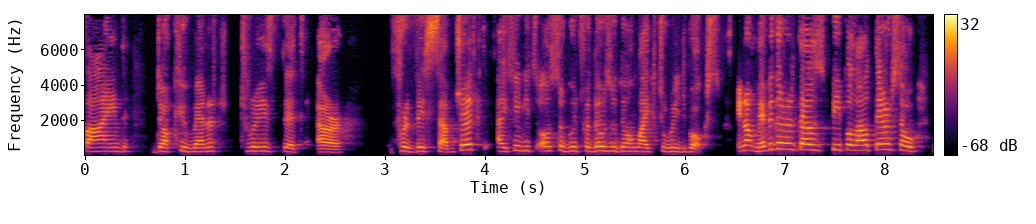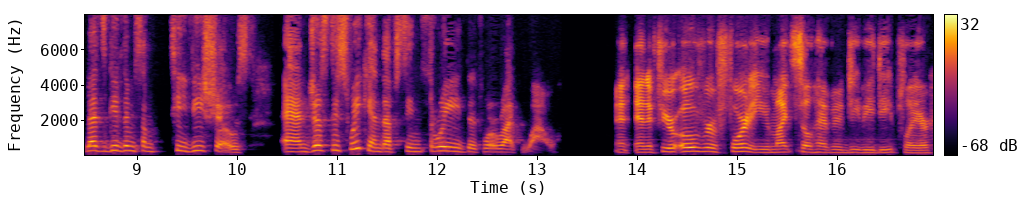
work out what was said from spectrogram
find documentaries that are for this subject, I think it's also good for those who don't like to read books. You know, maybe there are those people out there, so let's give them some TV shows. And just this weekend, I've seen three that were like, wow. And, and if you're over 40, you might still have your DVD player.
